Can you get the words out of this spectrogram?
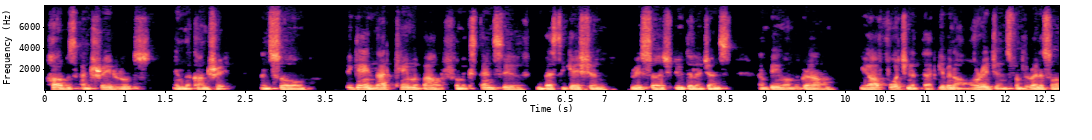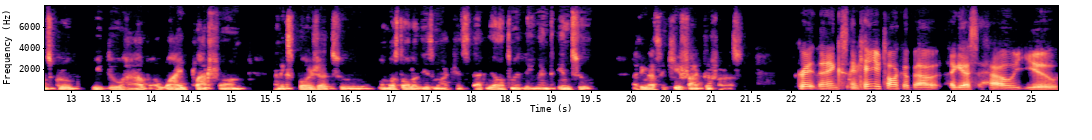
hubs and trade routes in the country. And so, again, that came about from extensive investigation, research, due diligence, and being on the ground. We are fortunate that, given our origins from the Renaissance Group, we do have a wide platform and exposure to almost all of these markets that we ultimately went into. I think that's a key factor for us. Great, thanks. And can you talk about, I guess, how you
